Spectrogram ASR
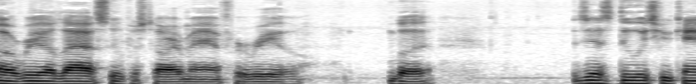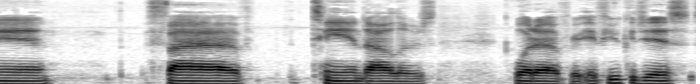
a real live superstar, man, for real. But just do what you can. Five, ten dollars, whatever. If you could just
